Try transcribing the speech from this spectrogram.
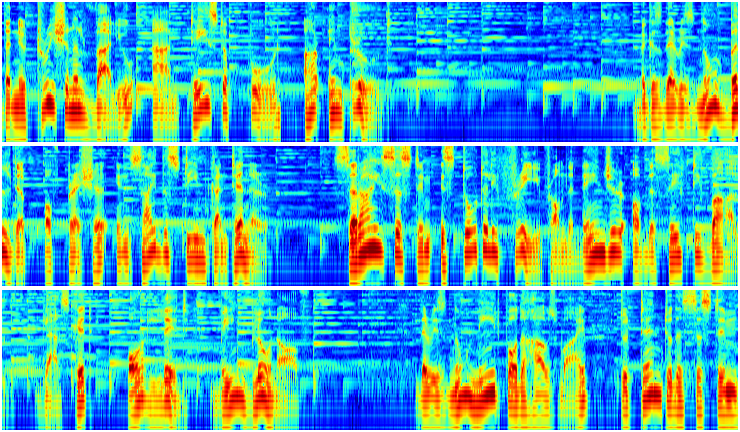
the nutritional value and taste of food are improved. Because there is no buildup of pressure inside the steam container, Sarai system is totally free from the danger of the safety valve, gasket or lid being blown off there is no need for the housewife to tend to the system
